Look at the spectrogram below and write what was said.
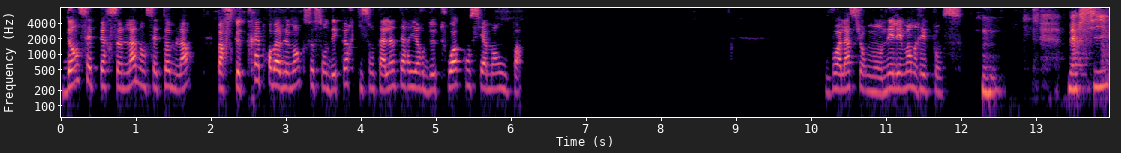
dans cette personne-là, dans cet homme-là, parce que très probablement que ce sont des peurs qui sont à l'intérieur de toi, consciemment ou pas. Voilà sur mon élément de réponse. Merci.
